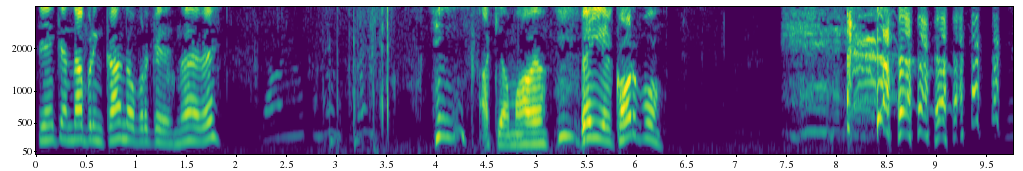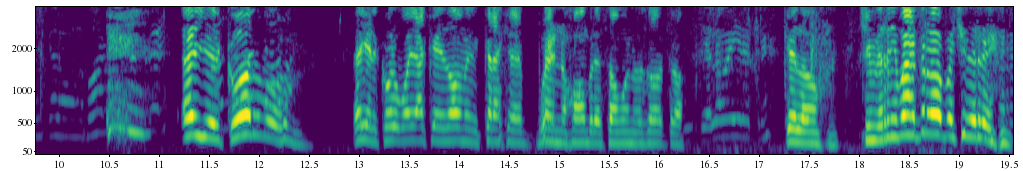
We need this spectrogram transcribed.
tiene que andar brincando porque no se ve. Aquí vamos a ver. ¡Ey, el corvo! ¡Ey, el corvo! ¡Ey, el corvo ya quedó! ¿Me crees que buenos hombres somos nosotros? Ya lo va a ir a tres. Que lo... Chimirrín, va a entrar, pues Chimirrín.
